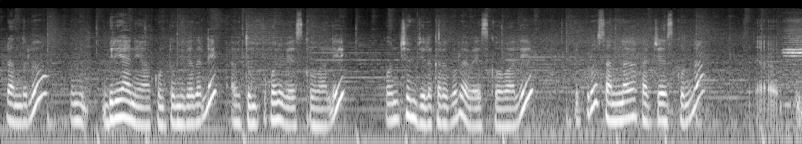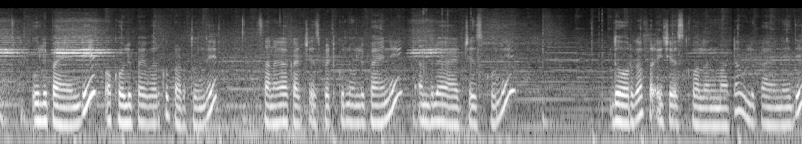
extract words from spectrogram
ఇప్పుడు అందులో బిర్యానీ ఆకు ఉంటుంది కదండి అవి తుంపుకొని వేసుకోవాలి. కొంచెం జీలకర్ర కూడా వేసుకోవాలి. ఇప్పుడు సన్నగా కట్ చేసుకున్న ఉల్లిపాయ అండి ఒక ఉల్లిపాయ వరకు పడుతుంది. సన్నగా కట్ చేసి పెట్టుకున్న ఉల్లిపాయని అందులో యాడ్ చేసుకొని దోరగా ఫ్రై చేసుకోవాలన్నమాట ఉల్లిపాయ అనేది.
